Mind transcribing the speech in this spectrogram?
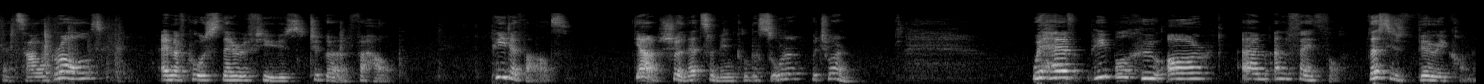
that's how it rolls and of course they refuse to go for help. Pedophiles. Yeah, sure, that's a mental disorder. Which one? We have people who are um, unfaithful. This is very common.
